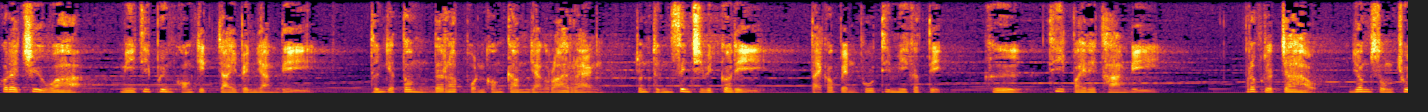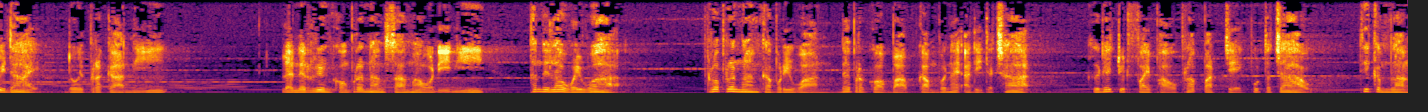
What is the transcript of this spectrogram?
ก็ได้ชื่อว่ามีที่พึ่งของจิตใจเป็นอย่างดี ถึงจะต้องได้รับผลของกรรมอย่างร้ายแรง จนถึงสิ้นชีวิตก็ดี แต่ก็เป็นผู้ที่มีกติก คือที่ไปในทางดี พระพุทธเจ้าย่อมทรงช่วยได้โดยประการนี้ และในเรื่องของพระนางสามาวดีนี้ ท่านได้เล่าไว้ว่า เพราะพระนางกับบริวารได้ประกอบบาปกรรมไว้ในอดีตชาติ คือได้จุดไฟเผาพระปัจเจกพุทธเจ้า ที่กำลัง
